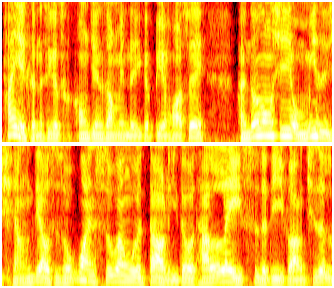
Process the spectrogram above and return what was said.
它也可能是一个空间上面的一个变化。所以很多东西我们一直强调是说万事万物的道理都有它类似的地方，其实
